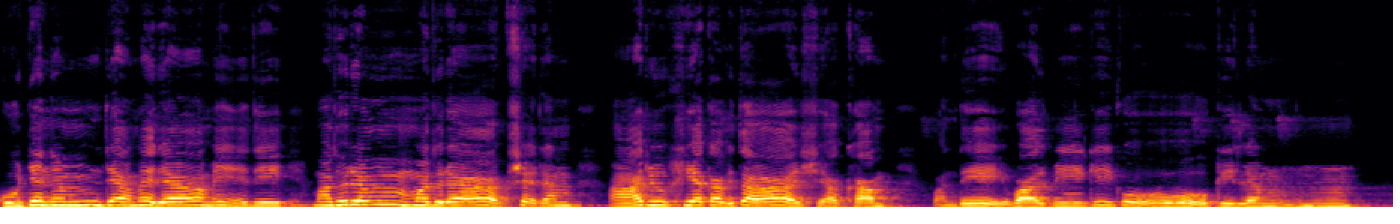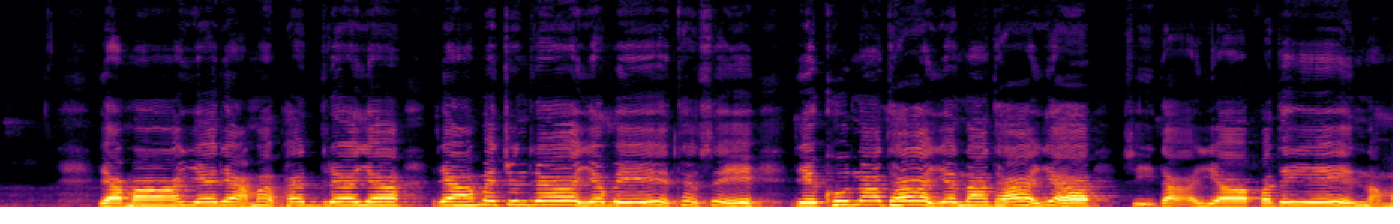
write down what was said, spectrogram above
കുജനം രാമരാമേതി മധുരം മധുരാക്ഷരം ആരുഹ്യ കവിതാശാഖാം വന്ദേ വാൽമീകി കോകിലം രാമായ രാമഭദ്രായ രാമചന്ദ്രായ വേധസേ രഘുനാഥായ നാഥായ സീതായ പതേ നമ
